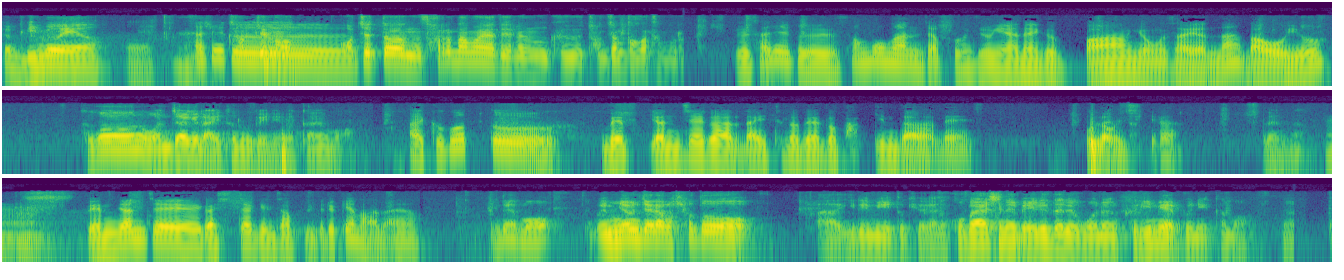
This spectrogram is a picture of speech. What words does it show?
좀 미묘해요. 어. 사실 그, 잡지는 어쨌든 살아남아야 되는 그 전장터 같은 거로. 그 사실 그 성공한 작품 중에 하나인 그 마왕용사였나? 마오유? 그거는 원작이 light novel이니까요. 뭐. 아, 그것도 웹 연재가 light novel로 바뀐 다음에 올라온 시기라. 그랬나? 음. 웹 연재가 시작인 작품들이 꽤 많아요. 근데 뭐 웹 연재라고 쳐도 아 이름이 또 기억이 안 나. 고바야시네 maid dragon은 그림이 예쁘니까 뭐.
